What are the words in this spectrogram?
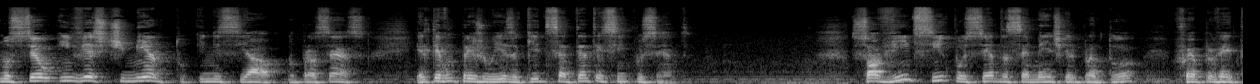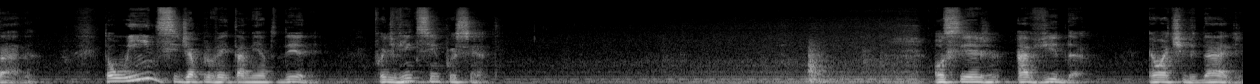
no seu investimento inicial no processo, ele teve um prejuízo aqui de 75%. Só 25% da semente que ele plantou foi aproveitada. Então o índice de aproveitamento dele foi de 25%. Ou seja, a vida é uma atividade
